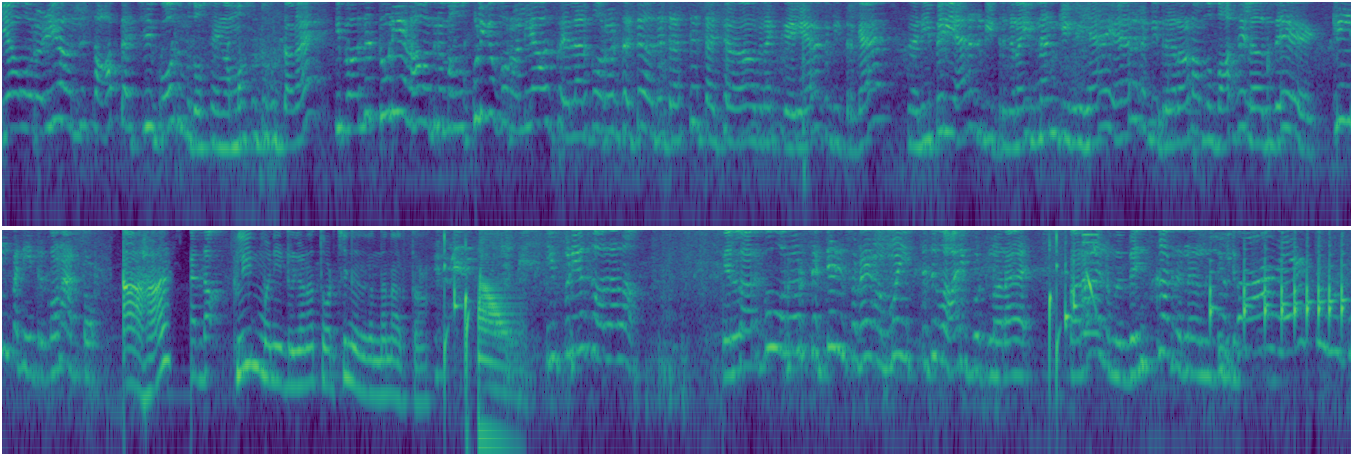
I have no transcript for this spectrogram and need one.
ஏன் ஒரு வழியா வந்து சாப்பிட்டாச்சு கோதுமை தோசை எங்க அம்மா சுட்டு கொடுத்தாங்க. இப்போ வந்து துணியெல்லாம் வந்து நம்ம அங்க குளிக்க போறோம் இல்லையா? எல்லாருக்கும் ஒரு ஒரு செட்டு வந்து ட்ரெஸ் எடுத்தாச்சு. அதான் வந்து எனக்கு ஏற கட்டிட்டு இருக்கேன். நிறைய பேர் ஏற கட்டிட்டு இருக்கேன் என்னன்னு கேக்குறீங்க? ஏற கட்டிட்டு இருக்கிறோம் நம்ம பாஷையில வந்து க்ளீன் பண்ணிட்டு இருக்கோம்னு அர்த்தம். ஆஹா. அதான். க்ளீன் பண்ணிட்டு இருக்கேன்னா தொடச்சுன்னு இருக்கேன் தானே அர்த்தம். இப்படியும் சொல்லலாம். எல்லாருக்கும் ஒரு ஒரு செட் எடுக்க சொன்னா எங்க அம்மா இஷ்டத்துக்கு வாரி போட்டுன்னு வராங்க. பரவாயில்ல நம்ம பெஞ்ச் கார்டு தானே வந்து தூக்கிட்டு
